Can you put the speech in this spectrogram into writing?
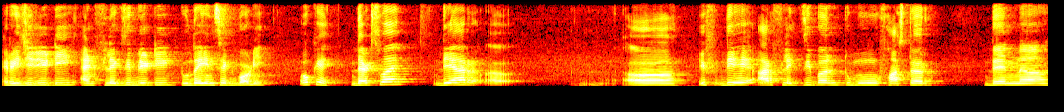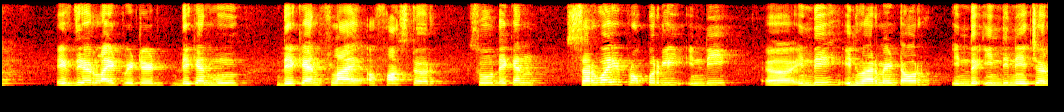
rigidity and flexibility to the insect body. Okay that's why they are uh, uh, if they are flexible to move faster then if they are lightweighted they can move they can fly faster. So they can survive properly in the uh, in the environment or in the in the nature.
